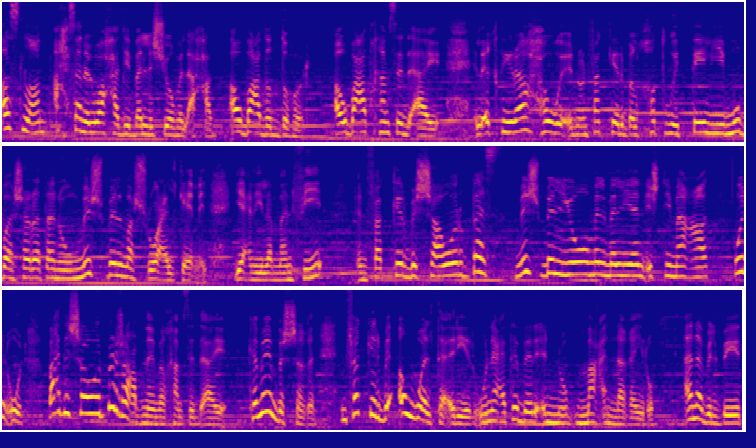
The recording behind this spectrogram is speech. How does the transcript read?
أصلا أحسن الواحد يبلش يوم الأحد أو بعد الظهر أو بعد خمس دقايق. الاقتراح هو أنه نفكر بالخطوة التالية مباشرة ومش بالمشروع الكامل. يعني لما نفيق نفكر بالشاور بس مش باليوم المليان اجتماعات. ونقول بعد الشاور برجع بنام الخمس دقايق. كمان بالشغل. نفكر بأول تقرير ونعتبر أنه ما عنا غيره. أنا بالبيت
